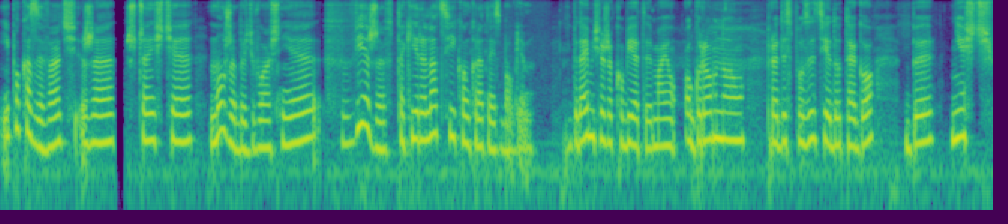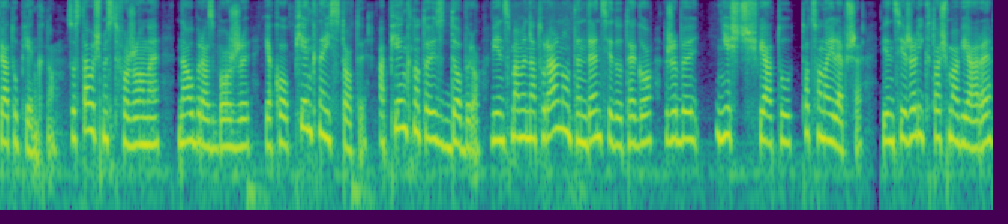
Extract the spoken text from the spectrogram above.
i pokazywać, że szczęście może być właśnie w wierze, w takiej relacji konkretnej z Bogiem. Wydaje mi się, że kobiety mają ogromną predyspozycję do tego, by nieść światu piękno. Zostałyśmy stworzone na obraz Boży jako piękne istoty, a piękno to jest dobro, więc mamy naturalną tendencję do tego, żeby nieść światu to, co najlepsze. Więc jeżeli ktoś ma wiarę,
